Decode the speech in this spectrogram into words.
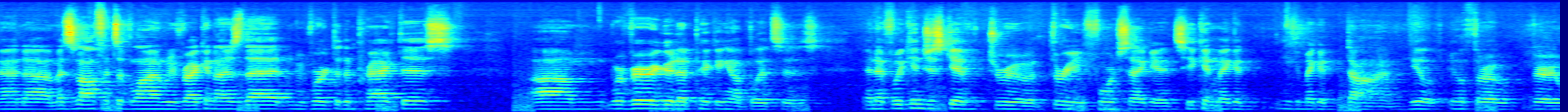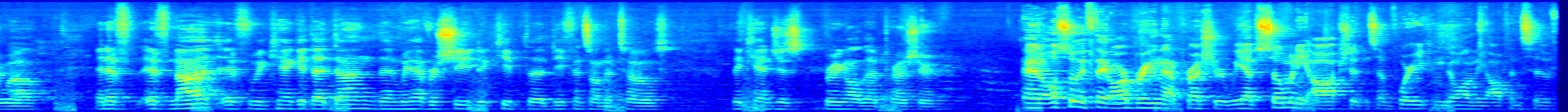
And um, as an offensive line, we've recognized that we've worked it in practice. Um, we're very good at picking up blitzes. And if we can just give Drew three, four seconds, he can make a he can make a dime. He'll he'll throw very well. And if if not, if we can't get that done, then we have Rashid to keep the defense on their toes. They can't just bring all that pressure. And also, if they are bringing that pressure, we have so many options of where you can go on the offensive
